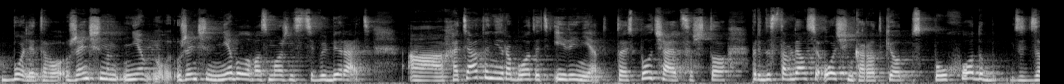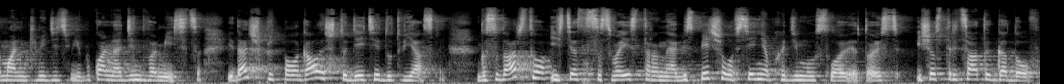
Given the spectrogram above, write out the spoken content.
Более того, у женщин не, у женщин не было возможности выбирать, хотят они работать или нет. То есть получается, что предоставлялся очень короткий отпуск по уходу за маленькими детьми, буквально 1-2 месяца. И дальше предполагалось, что дети идут в ясли. Государство, естественно, со своей стороны обеспечило все необходимые условия. То есть еще с 30-х годов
